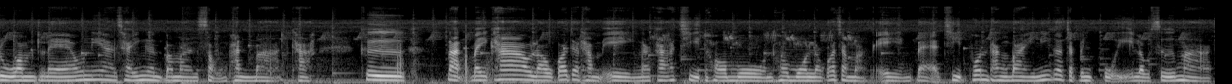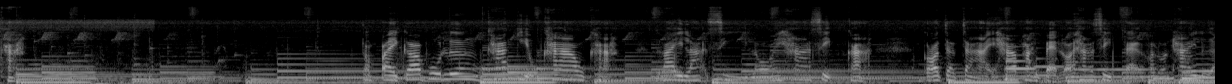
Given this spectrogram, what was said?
รวมแล้วเนี่ยใช้เงินประมาณ 2,000 บาทค่ะ คือตัดใบข้าวเราก็จะทำเองนะคะ ฉีดฮอร์โมนฮอร์โมนเราก็จะหมักเอง แต่ฉีดพ่นทางใบนี่ก็จะเป็นปุ๋ยเราซื้อมาค่ะ ไปก็พูดเรื่องค่าเกี่ยวข้าวค่ะไร่ละ 450 ค่ะ ก็จะจ่าย 5,850 แต่เขาลดให้เหลือ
